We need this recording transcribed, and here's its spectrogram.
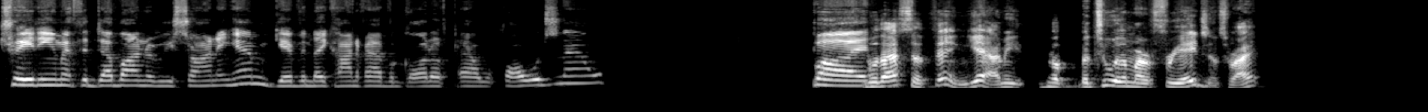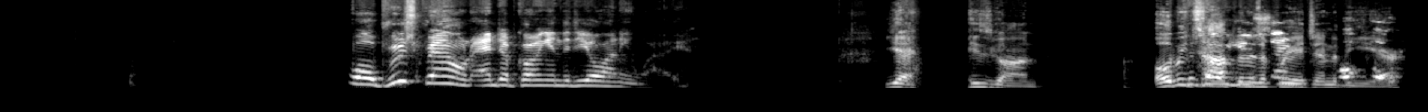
trading him at the deadline or re-signing him, given they kind of have a glut of power forwards now. But well, that's the thing. Yeah, I mean, but, but two of them are free agents, right? well, Bruce Brown ended up going in the deal anyway. Yeah, he's gone. Obi So Toppin is a free agent of the year,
